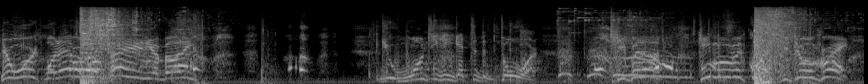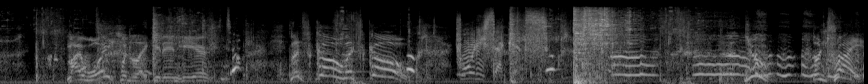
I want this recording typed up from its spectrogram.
You're worth whatever we're paying you, buddy. You won't even get to the door. Keep it up. Keep moving quick. You're doing great. My wife would like it in here. Let's go, let's go! 40 seconds. You! Don't try it!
